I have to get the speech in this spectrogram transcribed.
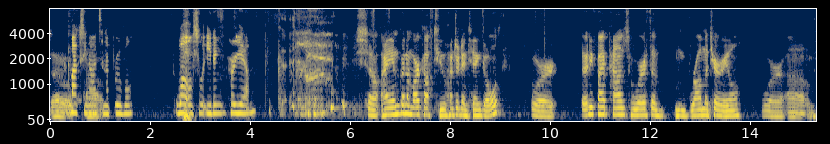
so. Moxie nods uh, in approval while also eating her yam. So I am going to mark off 210 gold for 35 pounds worth of raw material for um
